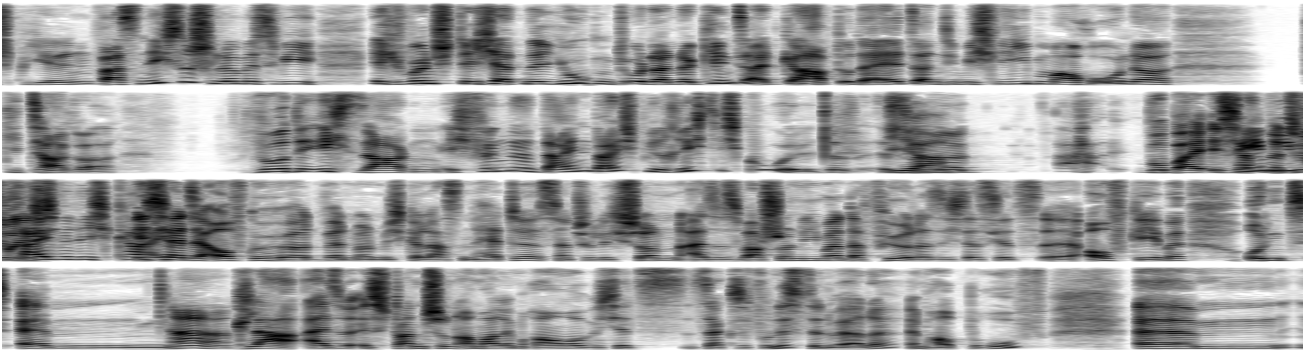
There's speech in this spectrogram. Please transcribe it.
spielen, was nicht so schlimm ist wie, ich wünschte, ich hätte eine Jugend oder eine Kindheit gehabt oder Eltern, die mich lieben, auch ohne Gitarre. Würde ich sagen. Ich finde dein Beispiel richtig cool. Das ist Ja. so eine Wobei ich habe natürlich, ich hätte aufgehört, wenn man mich gelassen hätte. Ist natürlich schon, also es war schon niemand dafür, dass ich das jetzt äh, aufgebe. Und ähm, Ah. klar, also es stand schon auch mal im Raum, ob ich jetzt Saxophonistin werde im Hauptberuf. Ähm,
